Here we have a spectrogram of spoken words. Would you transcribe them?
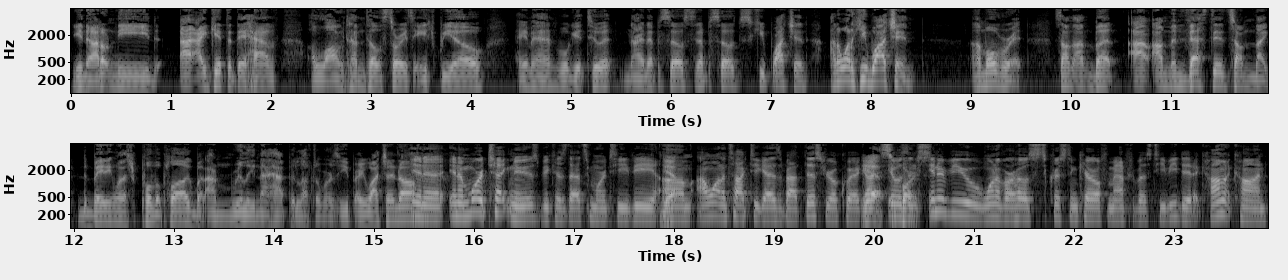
You know, I don't need. I, I get that they have a long time to tell the story. It's HBO. Hey man, we'll get to it. Nine episodes, ten episodes. Just keep watching. I don't want to keep watching. I'm over it. So I'm, I'm but I, I'm invested. So I'm like debating whether to pull the plug. But I'm really not happy with leftovers. Are you, are you watching it all? In a in a more tech news because that's more TV. Um, I want to talk to you guys about this real quick. Yes, I, it was course. an interview one of our hosts, Kristen Carroll from AfterBuzz TV, did at Comic Con.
